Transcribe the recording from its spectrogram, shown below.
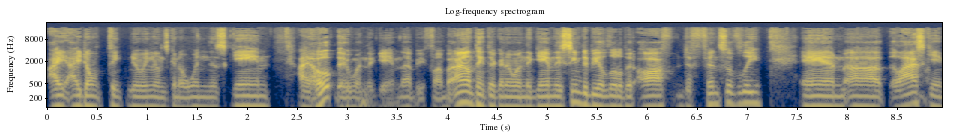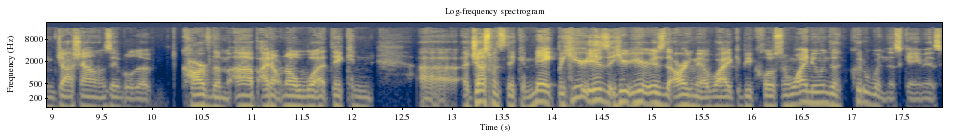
I, I don't think New England's going to win this game. I hope they win the game. That'd be fun, but I don't think they're going to win the game. They seem to be a little bit off defensively. And uh, the last game, Josh Allen was able to carve them up. I don't know what they can uh, adjustments they can make. But here is here here is the argument of why it could be close and why New England could win this game is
